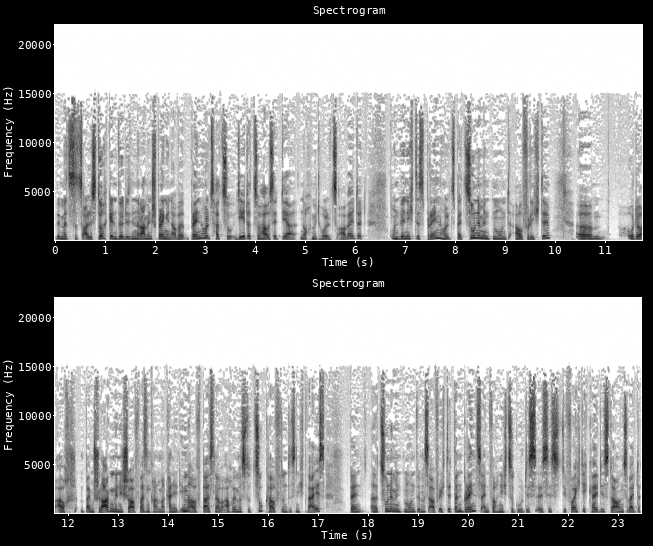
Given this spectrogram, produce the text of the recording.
wenn man jetzt das alles durchgehen würde, den Rahmen sprengen, aber Brennholz hat so jeder zu Hause, der noch mit Holz arbeitet. Und wenn ich das Brennholz bei zunehmendem Mund aufrichte, ähm, oder auch beim Schlagen, wenn ich schon aufpassen kann, man kann nicht immer aufpassen, aber auch wenn man es dazu kauft und es nicht weiß, bei äh, zunehmendem Mund, wenn man es aufrichtet, dann brennt es einfach nicht so gut. Es, es ist, die Feuchtigkeit ist da und so weiter.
